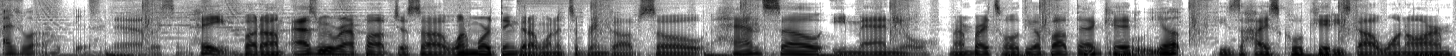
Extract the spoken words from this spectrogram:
as well. Yeah, listen. Hey, but um, as we wrap up, just uh, one more thing that I wanted to bring up. So Hansel Emmanuel, remember I told you about that kid? Ooh, Yup. He's a high school kid. He's got one arm.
